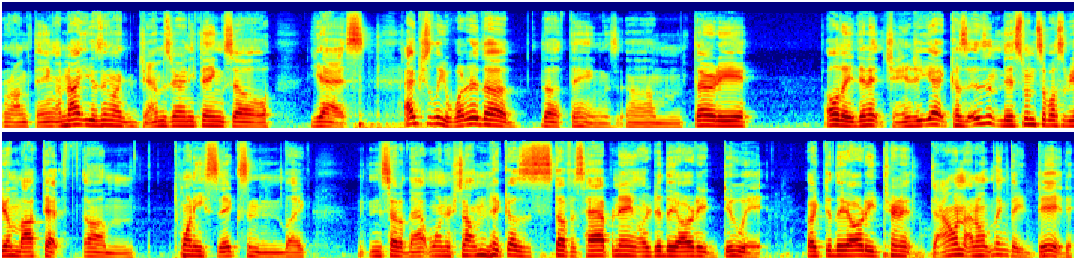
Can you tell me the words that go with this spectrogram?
Wrong thing. I'm not using, like, gems or anything, so... Yes. Actually, what are the the things? Um, 30... Oh, they didn't change it yet? Because isn't this one supposed to be unlocked at, um, 26 and, like, instead of that one or something? Because stuff is happening, or did they already do it? Like, did they already turn it down? I don't think they did.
